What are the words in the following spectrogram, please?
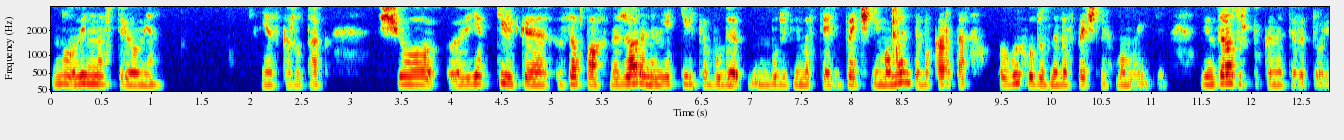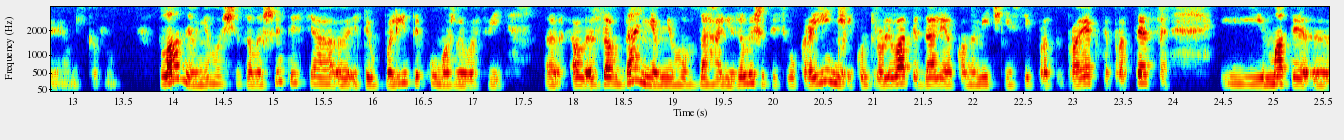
ну він на стрьомі. Я скажу так, що е, як тільки запахне жареним, як тільки буде, будуть небезпечні моменти, бо карта виходу з небезпечних моментів, він зразу ж покине територію, я вам скажу. Плани в нього ще залишитися, е, йти в політику, можливо, свій, е, але завдання в нього взагалі залишитись в Україні і контролювати далі економічні всі проекти, процеси і мати е,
